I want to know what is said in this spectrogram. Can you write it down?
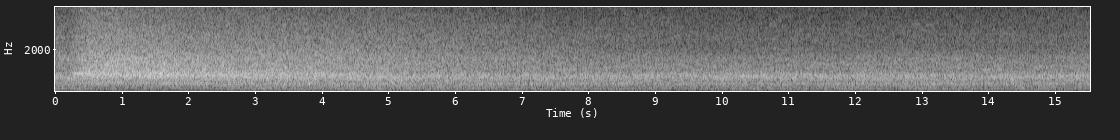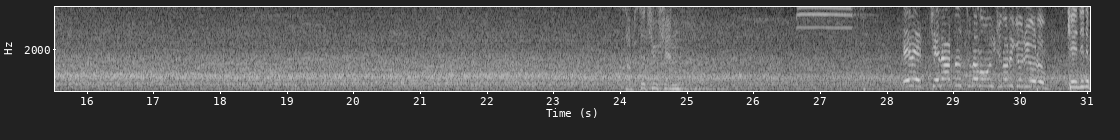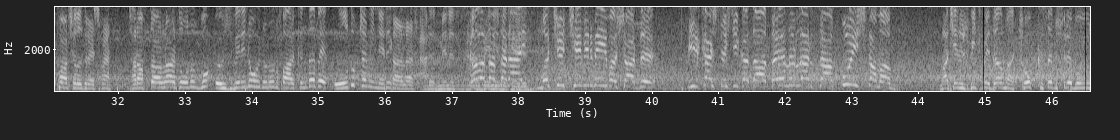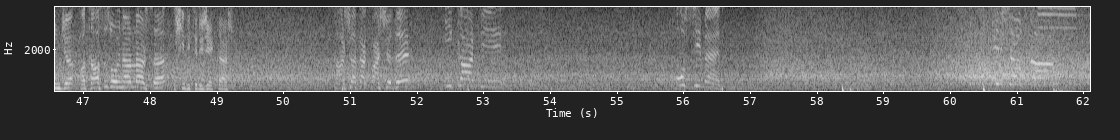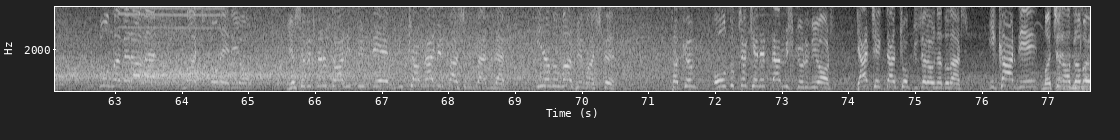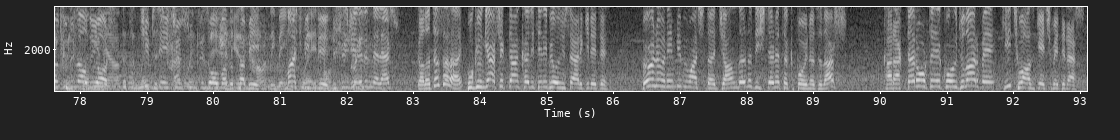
Substitution. Kenarda ısınan oyuncuları görüyorum. Kendini parçaladı resmen. Taraftarlar da onun bu özverili oyununun farkında ve oldukça minnettarlar. Galatasaray maçı çevirmeyi başardı. Birkaç dakika daha dayanırlarsa bu iş tamam. Maç henüz bitmedi ama çok kısa bir süre boyunca hatasız oynarlarsa işi bitirecekler. Karşı atak başladı. Icardi. Osimhen. Bir şans daha. Bununla beraber maç sona eriyor. Yaşadıkları talihsizliğe mükemmel bir karşılık verdiler. İnanılmaz bir maçtı. Takım oldukça kenetlenmiş görünüyor. Gerçekten çok güzel oynadılar. Icardi maçın adamı ödülünü alıyor. Bu kimse için sürpriz olmadı tabii. Maç bitti. Düşüncelerin neler? Galatasaray bugün gerçekten kaliteli bir oyun sergiledi. Böyle önemli bir maçta canlarını dişlerine takıp oynadılar. Karakter ortaya koydular ve hiç vazgeçmediler.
